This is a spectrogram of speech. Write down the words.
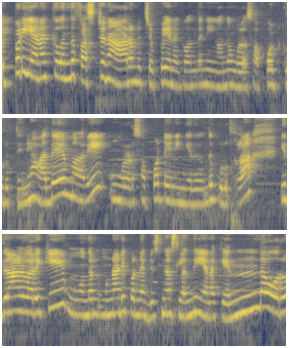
எப்படி எனக்கு வந்து ஃபஸ்ட்டு நான் ஆரம்பிச்சப்போ எனக்கு வந்து நீங்கள் வந்து உங்களோட சப்போர்ட் கொடுத்தீங்களோ அதே மாதிரி உங்களோட சப்போர்ட்டை நீங்கள் இது வந்து கொடுக்கலாம். இதனால் வரைக்கும் முதல் முன்னாடி பண்ண பிஸ்னஸ்லேருந்து எனக்கு எந்த ஒரு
